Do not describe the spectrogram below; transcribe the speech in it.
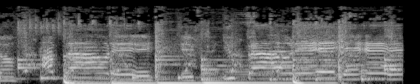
So I'm it, if you bout it.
